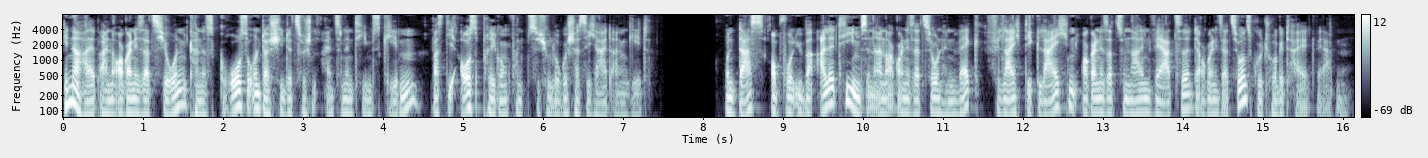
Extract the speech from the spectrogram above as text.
Innerhalb einer Organisation kann es große Unterschiede zwischen einzelnen Teams geben, was die Ausprägung von psychologischer Sicherheit angeht. Und das, obwohl über alle Teams in einer Organisation hinweg vielleicht die gleichen organisationalen Werte der Organisationskultur geteilt werden.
